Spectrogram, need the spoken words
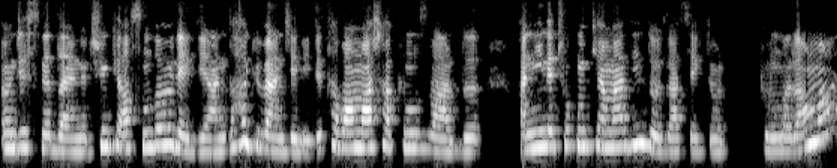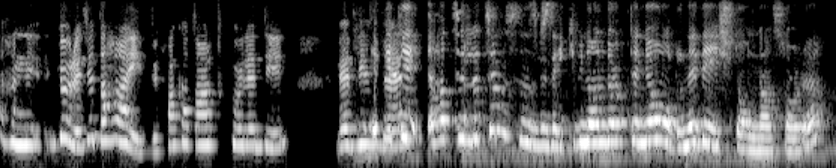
öncesine dayanıyor. Çünkü aslında öyleydi yani daha güvenceliydi. Taban maaş hakkımız vardı. Hani yine çok mükemmel değildi özel sektör kurumları ama hani görece daha iyiydi. Fakat artık öyle değil. Ve biz e de... Peki hatırlatır mısınız bize 2014'te ne oldu? Ne değişti ondan sonra?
